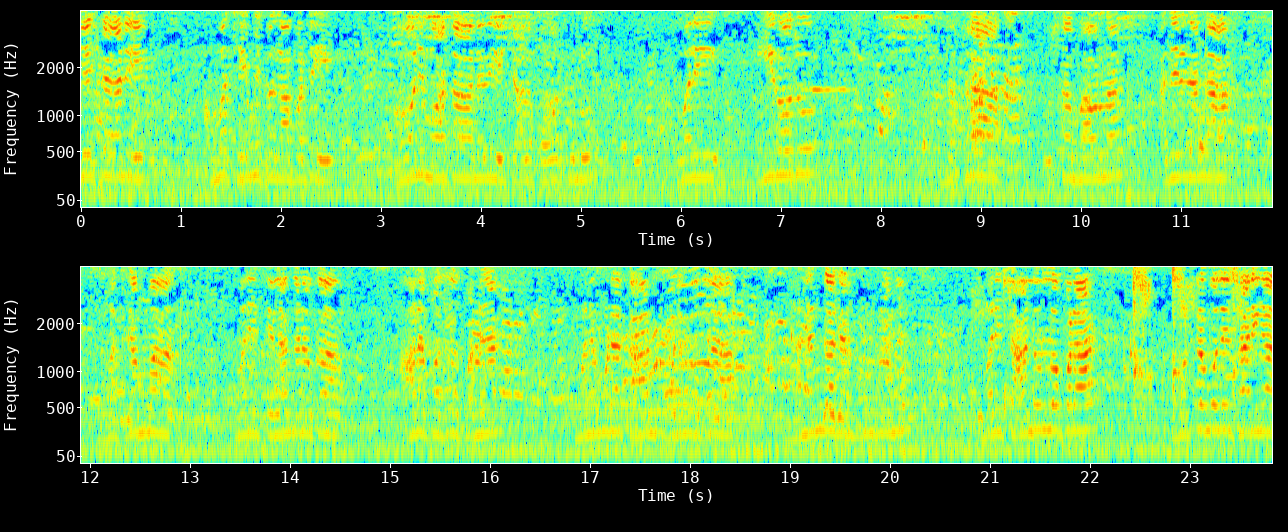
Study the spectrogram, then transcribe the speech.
చేసినా కానీ అమ్మ క్షేమిస్తుంది కాబట్టి భవాని మాత అనేది చాలా పవర్ఫుల్ మరి ఈరోజు దసరా ఉత్సవం భావన అదేవిధంగా బతుకమ్మ మరి తెలంగాణ ఒక ఆడపడుల పండుగ. మనం కూడా తాండూరు పట్టణంలో కూడా ఘనంగా జరుపుకుంటున్నాము. మరి తాండూరు లోపల మొట్టమొదటిసారిగా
